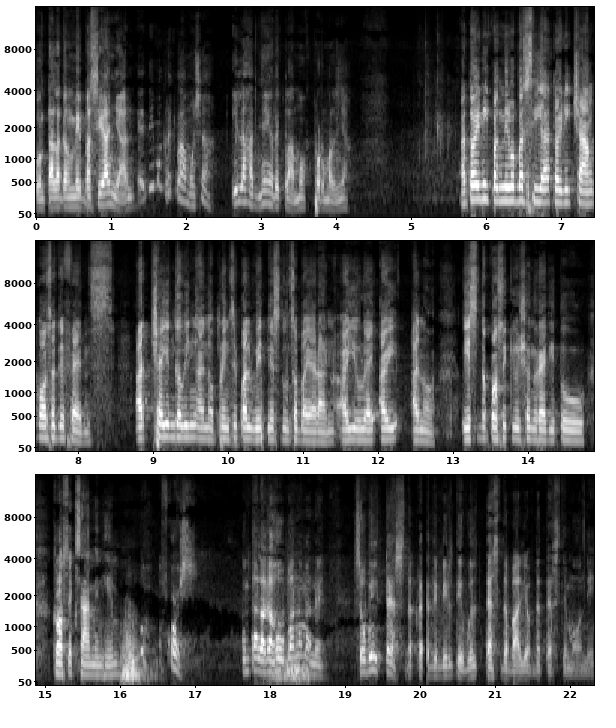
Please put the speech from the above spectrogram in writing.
kung talagang may basihan yan, eh di magreklamo siya. Ilahad niya yung reklamo, formal niya. Attorney, pag nimabas si Attorney Chanko sa defense, at siya yung gawing ano principal witness dun sa bayaran, are you re- are you- ano is the prosecution ready to cross-examine him? Of course. Kung talaga ho ba naman eh. So we'll test the credibility, we'll test the value of the testimony.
